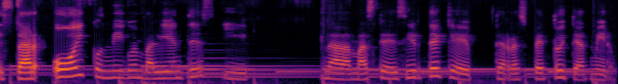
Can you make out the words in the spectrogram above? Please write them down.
estar hoy conmigo en Valientes y nada más que decirte que te respeto y te admiro.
